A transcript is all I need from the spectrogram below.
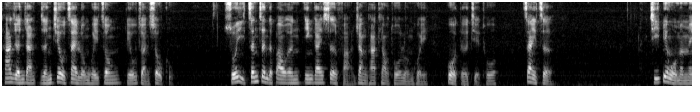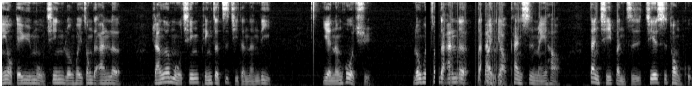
她仍然仍旧在轮回中流转受苦，所以真正的报恩应该设法让她跳脱轮回。获得解脱。再者，即便我们没有给予母亲轮回中的安乐，然而母亲凭着自己的能力也能获取轮回中的安乐。外表看似美好，但其本质皆是痛苦。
